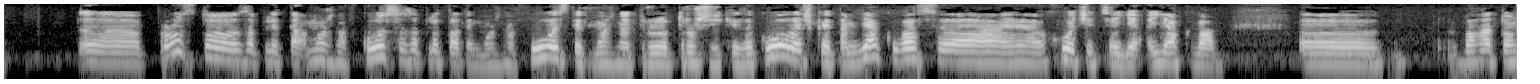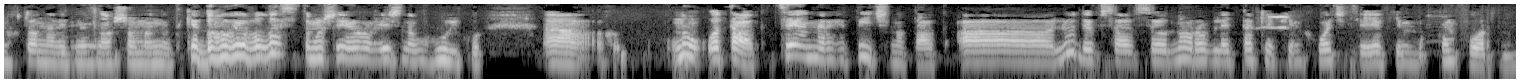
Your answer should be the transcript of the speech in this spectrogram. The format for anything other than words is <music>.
е, просто заплітати, можна в косу заплітати, можна в хвостик, можна тро- трошечки заколочкою, там як у вас е, хочеться, як вам. Багато хто навіть не знав, що в мене таке довге волосся, тому що я його вічно в гульку. А, ну, отак, це енергетично так. А люди все, все одно роблять так, як їм хочеться, як їм комфортно.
